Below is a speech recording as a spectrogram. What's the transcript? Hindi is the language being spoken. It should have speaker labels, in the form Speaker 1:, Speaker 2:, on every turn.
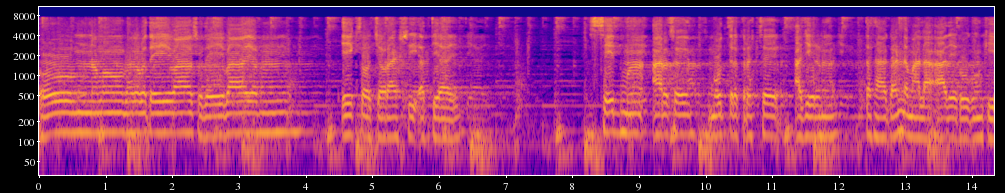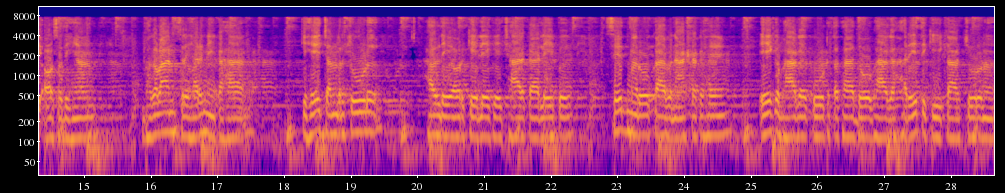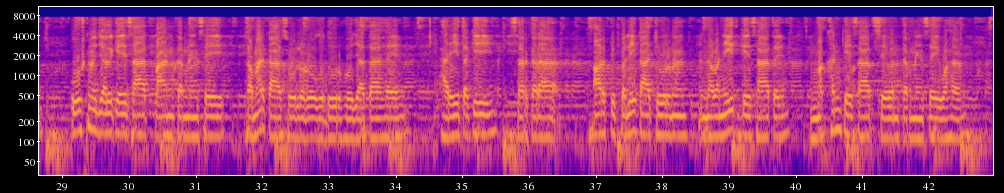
Speaker 1: ओम नमो भगवते वासुदेवाय। 184 अध्याय। सेद्म मूत्र कृष्ठ अजीर्ण तथा गंडमाला आदि रोगों की औषधियाँ। भगवान श्री हरि ने कहा कि हे चंद्रचूड़, हल्दी और केले के छार का लेप सिद्ध रोग का विनाशक है। एक भाग कूट तथा दो भाग हरित की का चूर्ण उष्ण जल के साथ पान करने से कमर का सोल रोग दूर हो जाता है। हरित की शर्करा और पिपली का चूर्ण नवनीत के साथ, मक्खन के साथ सेवन करने से वह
